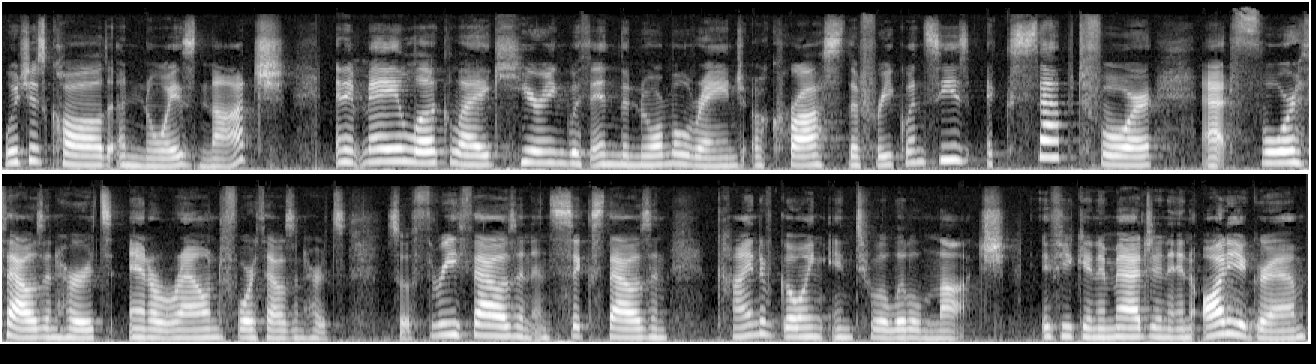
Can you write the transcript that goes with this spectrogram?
which is called a noise notch. And it may look like hearing within the normal range across the frequencies except for at 4000 hertz and around 4000 hertz. So 3000 and 6000 kind of going into a little notch if you can imagine an audiogram,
